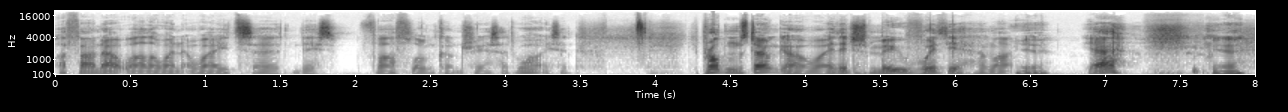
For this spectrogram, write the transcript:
I found out while I went away to this far flung country." I said, "What?" He said, "Your problems don't go away; they just move with you." I'm like, Yeah. "Yeah." Yeah.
